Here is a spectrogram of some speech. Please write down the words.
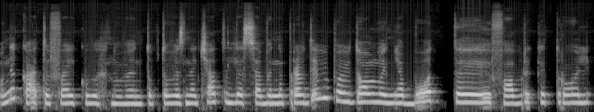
уникати фейкових новин, тобто визначати для себе неправдиві повідомлення, боти, фабрики тролі.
